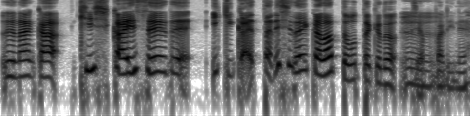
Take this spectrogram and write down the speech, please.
でなんか起死回生で生き返ったりしないかなって思ったけど、うん。やっぱりね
